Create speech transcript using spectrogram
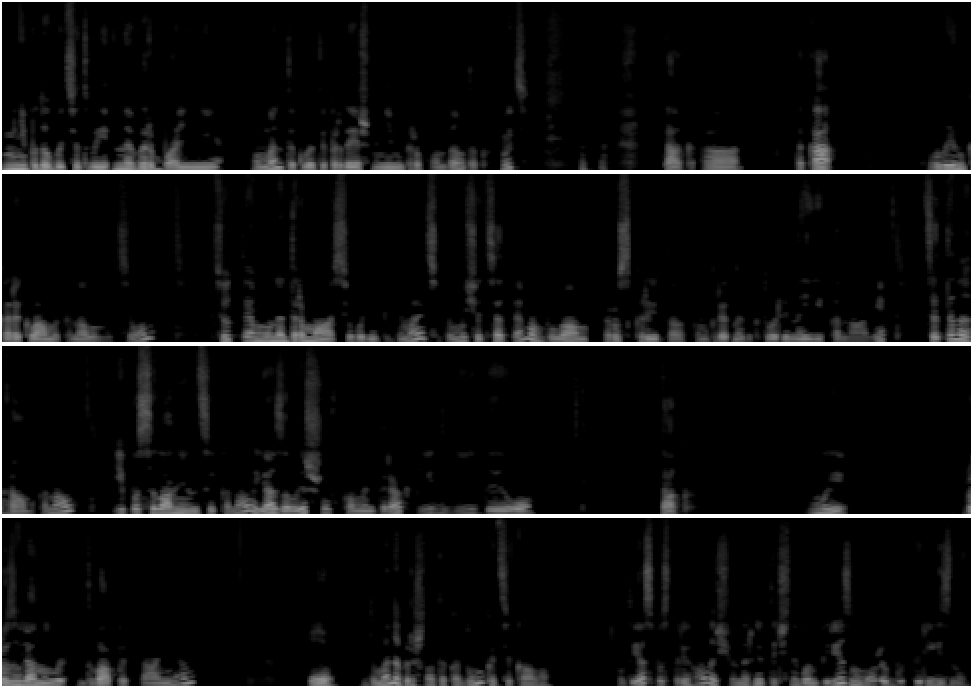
Мені подобаються твої невербальні моменти, коли ти передаєш мені мікрофон, да? Отак. Так, а, така хвилинка реклами каналу Меціон. Цю тему не дарма сьогодні піднімається, тому що ця тема була розкрита конкретно Вікторії на її каналі. Це телеграм-канал, і посилання на цей канал я залишу в коментарях під відео. Так, ми розглянули два питання. О, до мене прийшла така думка цікава. От я спостерігала, що енергетичний вампіризм може бути різний.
